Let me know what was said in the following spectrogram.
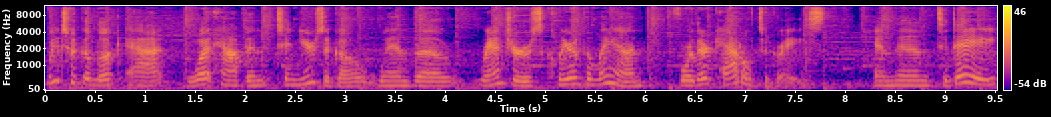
we took a look at what happened 10 years ago when the ranchers cleared the land for their cattle to graze. And then today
